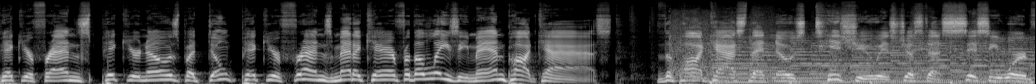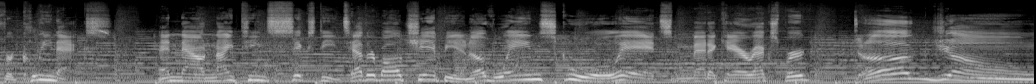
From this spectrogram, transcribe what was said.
Pick your friends, pick your nose, but don't pick your friends Medicare for the Lazy Man podcast. The podcast that knows tissue is just a sissy word for Kleenex. And now, 1960 tetherball champion of Wayne School, it's Medicare expert Doug Jones.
